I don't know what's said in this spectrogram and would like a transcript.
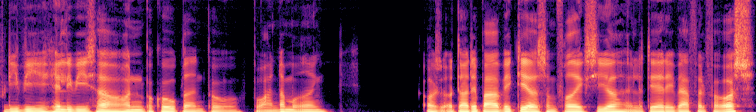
Fordi vi heldigvis har hånden på kogebladen på, på andre måder, ikke? Og, og der er det bare vigtigere, som Frederik siger, eller det er det i hvert fald for os,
